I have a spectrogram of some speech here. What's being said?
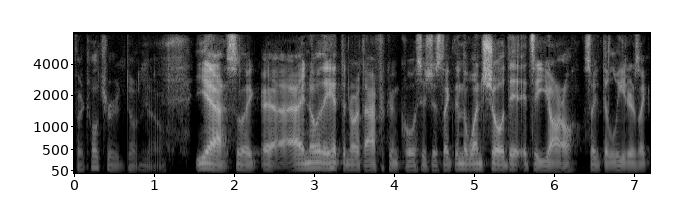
their culture? Don't know. Yeah, so like uh, I know they hit the North African coast. It's just like in the one show, they, it's a jarl. So like the leader's like,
